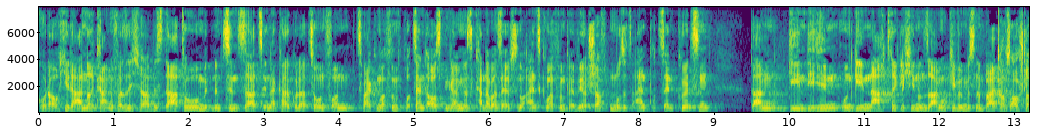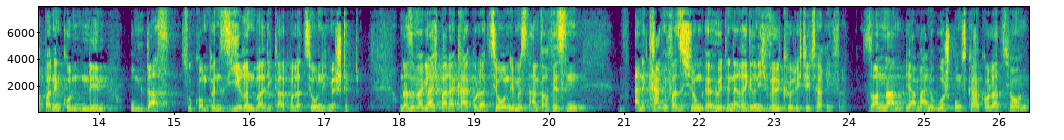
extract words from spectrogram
oder auch jeder andere Krankenversicherer bis dato mit einem Zinssatz in der Kalkulation von 2,5 Prozent ausgegangen ist, kann aber selbst nur 1,5 erwirtschaften, muss jetzt 1 Prozent kürzen, dann gehen die hin und gehen nachträglich hin und sagen, okay, wir müssen einen Beitragsaufschlag bei den Kunden nehmen, um das zu kompensieren, weil die Kalkulation nicht mehr stimmt. Und da sind wir gleich bei der Kalkulation. Ihr müsst einfach wissen, eine Krankenversicherung erhöht in der Regel nicht willkürlich die Tarife, sondern die haben eine Ursprungskalkulation.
